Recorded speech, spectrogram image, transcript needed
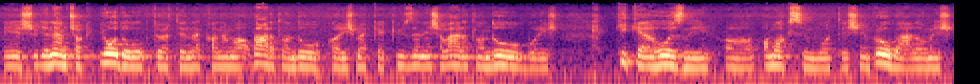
és ugye nem csak jó dolgok történnek, hanem a váratlan dolgokkal is meg kell küzdeni, és a váratlan dolgokból is ki kell hozni a, a maximumot, és én próbálom, és,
